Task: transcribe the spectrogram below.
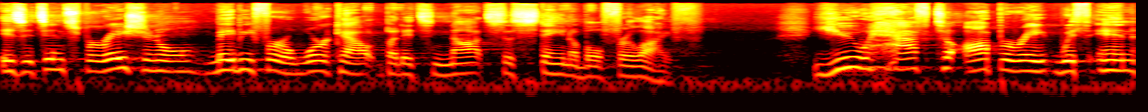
is it's inspirational, maybe for a workout, but it's not sustainable for life. You have to operate within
